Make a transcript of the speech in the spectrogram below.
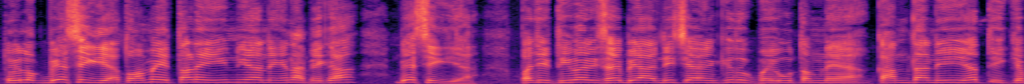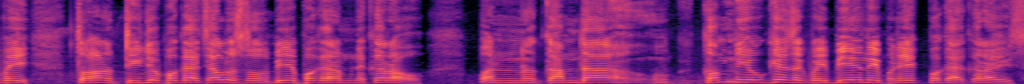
તો એ લોકો બેસી ગયા. તો અમે ત્રણેય યુનિયન એના ભેગા બેસી ગયા. પછી તિવારી સાહેબે આ નીચે આવીને કીધું કે, ભાઈ, હું તમને કામદારની હતી કે, ભાઈ, ત્રણ ત્રીજો પગાર ચાલુ છે, તો બે પગાર અમને કરાવો. પણ કામદાર કંપની એવું કહે છે કે ભાઈ બે નહીં પણ એક પગાર કરાવીશ.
